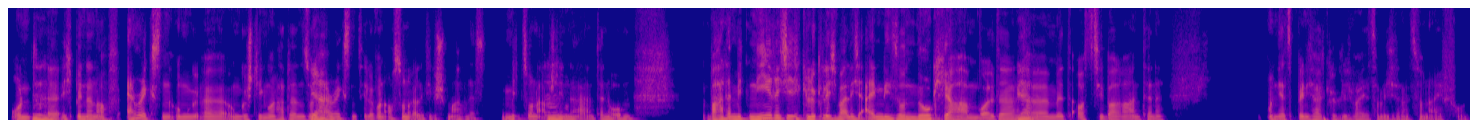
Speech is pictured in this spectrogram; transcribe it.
Und, Mhm. äh, ich bin dann auf Ericsson um äh, umgestiegen und hatte dann so 'n Ja. Ericsson-Telefon, auch so 'n relativ schmales mit so 'ner Mhm. abstehender Antenne oben. War damit nie richtig glücklich, weil ich eigentlich so 'n Nokia haben wollte, Ja. äh, mit ausziehbarer Antenne. Und jetzt bin ich halt glücklich, weil jetzt habe ich halt so 'n iPhone.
